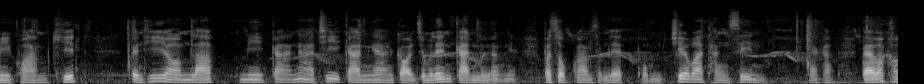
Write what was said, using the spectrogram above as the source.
มีความคิด เป็นที่ยอมรับมีการหน้าที่การงานก่อนจะมาเล่นการเมืองเนี่ยประสบความสำเร็จผมเชื่อว่าทั้งสิ้นนะครับแปลว่าเขา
